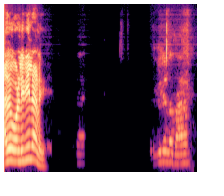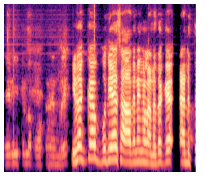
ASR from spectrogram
അത് ഒളിവിലാണ് ഇതൊക്കെ പുതിയ സാധനങ്ങളാണ്. ഇതൊക്കെ അടുത്ത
